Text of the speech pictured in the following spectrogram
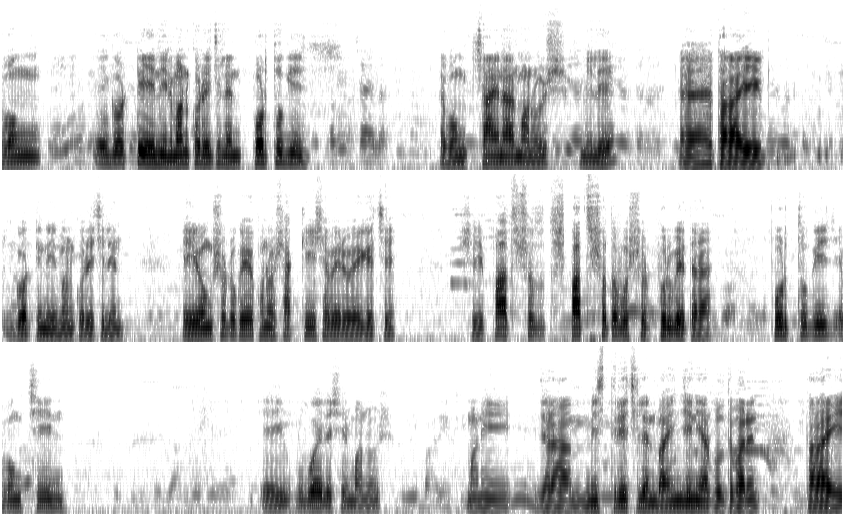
এবং এই গড়টি নির্মাণ করেছিলেন পর্তুগিজ এবং চায়নার মানুষ মিলে তারা এই গড়টি নির্মাণ করেছিলেন। এই অংশটুকু এখনও সাক্ষী হিসাবে রয়ে গেছে। সেই পাঁচ পাঁচ শত বছর পূর্বে তারা পর্তুগিজ এবং চীন, এই উভয় দেশের মানুষ মানে যারা মিস্ত্রি ছিলেন বা ইঞ্জিনিয়ার বলতে পারেন তারা এই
